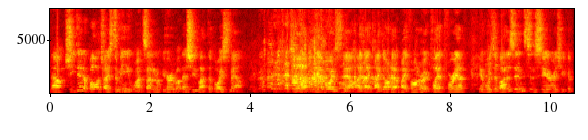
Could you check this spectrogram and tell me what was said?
Now, she did apologize to me once. I don't know if you heard about this. She left a voicemail. She left me a voicemail. I, I, I don't have my phone or I play it for you. It was about as insincere as you could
